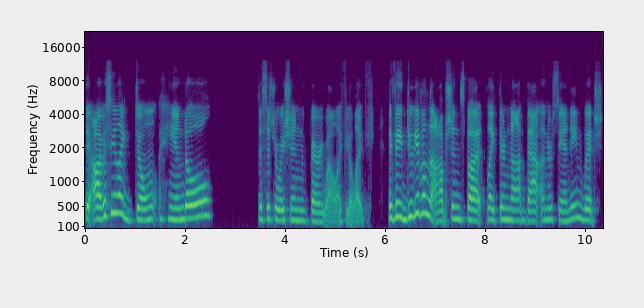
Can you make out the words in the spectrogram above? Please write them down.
They obviously like don't handle the situation very well, I feel like. Like they do give them the options, but like they're not that understanding, which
